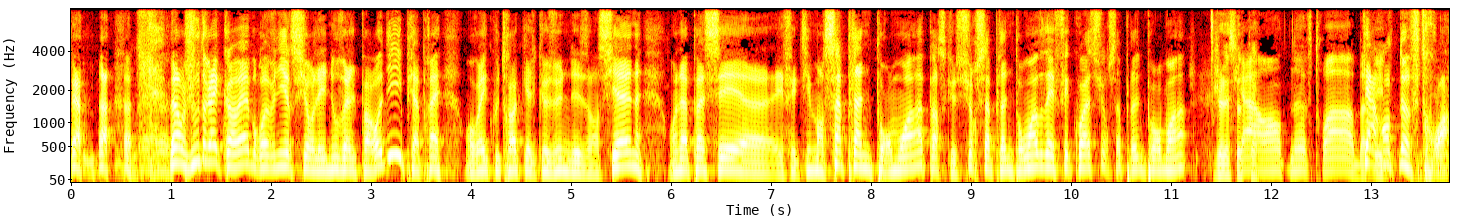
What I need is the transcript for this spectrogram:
Alors, je voudrais quand même revenir sur les nouvelles parodies, puis après, on réécoutera quelques-unes des anciennes. On a passé, euh, effectivement, Ça plane pour moi, parce que sur Ça plane pour moi, vous avez fait quoi sur Ça plane pour moi Je laisse le faire. 49.3. bah, 49.3.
